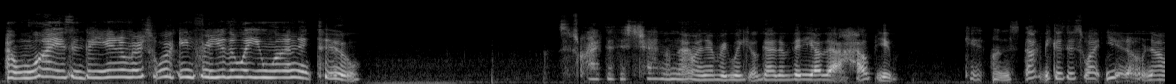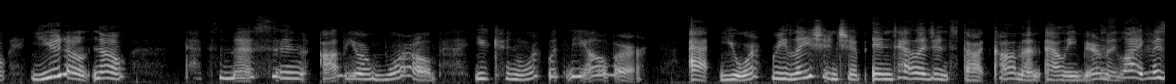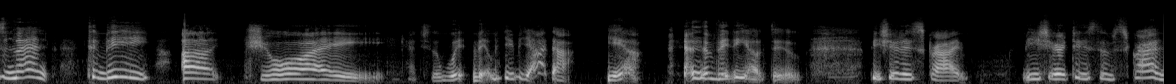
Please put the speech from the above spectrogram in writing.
And why isn't the universe working for you the way you want it to? Subscribe to this channel now and every week you'll get a video that'll help you get unstuck because it's what you don't know. You don't know. That's messing up your world. You can work with me over at yourrelationshipintelligence.com. I'm Allie Bierman. Life is meant to be a joy. Catch the yeah, and the video too. Be sure to subscribe. Be sure to subscribe.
